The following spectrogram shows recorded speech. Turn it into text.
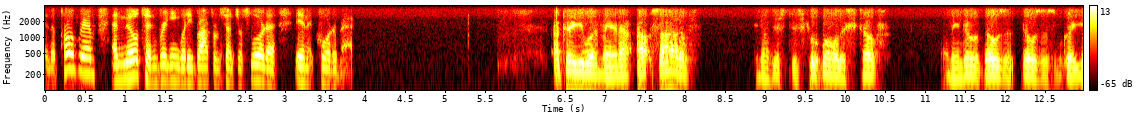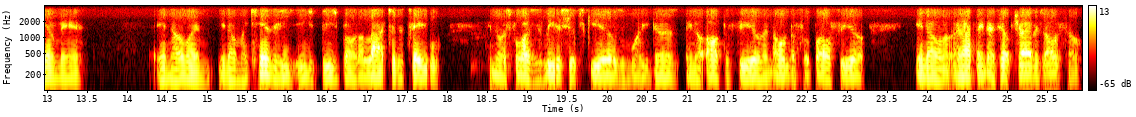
in the program, and Milton bringing what he brought from Central Florida in at quarterback. I'll tell you what, man. Outside of you know just this football this stuff, I mean those those are those are some great young men. You know, and you know McKenzie, he, he's he's brought a lot to the table. You know, as far as his leadership skills and what he does, you know, off the field and on the football field. You know, and I think that's helped Travis also.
